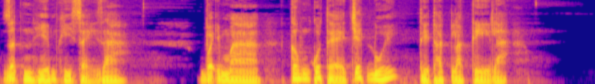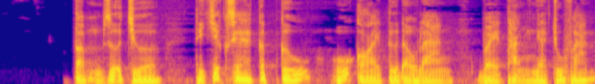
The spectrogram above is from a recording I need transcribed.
rất hiếm khi xảy ra vậy mà công có thể chết đuối thì thật là kỳ lạ. Tầm giữa trưa thì chiếc xe cấp cứu hú còi từ đầu làng về thẳng nhà chú phán.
